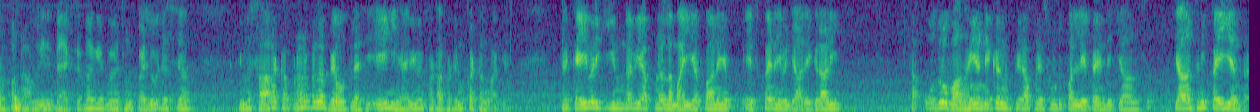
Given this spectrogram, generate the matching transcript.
ਹੁਣ ਆਪਾਂ ਨਾਲ ਹੀ ਇਹਦੇ ਬੈਕ ਕੱਢਾਂਗੇ, ਮੈਂ ਤੁਹਾਨੂੰ ਪਹਿਲਾਂ ਵੀ ਦੱਸਿਆ ਕਿ ਮੈਂ ਸਾਰਾ ਕੱਪੜਾ ਨਾ ਪਹਿਲਾਂ ਬਿਉਂਤ ਲਿਆ ਸੀ, ਇਹ ਨਹੀਂ ਹੈ ਵੀ ਮੈਂ ਫਟਾਫਟ ਇਹਨੂੰ ਕੱਟਣ ਲੱਗ ਗਿਆ। ਫਿਰ ਕਈ ਵਾਰੀ ਕੀ ਹੁੰਦਾ ਵੀ ਆਪਣਾ ਲੰਬਾਈ ਆਪਾਂ ਨੇ ਇਸ ਭੈਣੇ ਵਿੱਚ ਜ਼ਿਆਦਾ ਕਰਾ ਲਈ, ਤਾਂ ਉਧਰੋਂ ਬਾਹਾਂ ਹੀ ਨਾ ਨਿਕਲਣ, ਫਿਰ ਆਪਣੇ ਸੂਟ ਪੱਲੇ ਪੈਣ ਦੇ ਚਾਂਸ ਚਾਂਸ ਨਹੀਂ ਪਈ ਜਾਂਦਾ।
